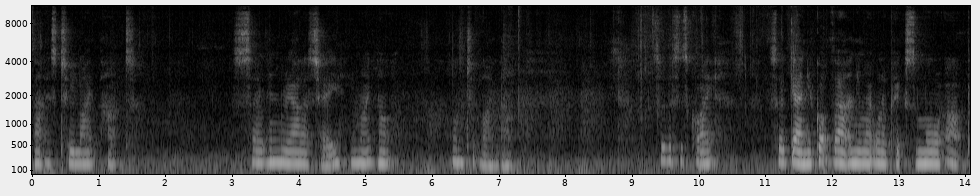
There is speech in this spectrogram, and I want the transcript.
that is too like that. So in reality you might not want it like that. So this is quite, so again, you've got that and you might want to pick some more up.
